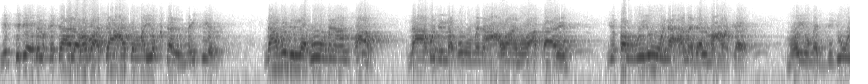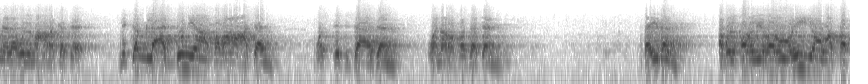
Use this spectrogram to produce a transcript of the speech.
يبتدئ بالقتال ربع ساعة ثم يقتل ما يصير. لابد له من أنصار. لابد له من أعوان وأقارب. يطولون أمد المعركة. ويمددون له المعركة. لتملأ الدنيا فظاعة واستفزازا ونرفزة. فإذا أبو الفضل ضروري يوم الطف.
